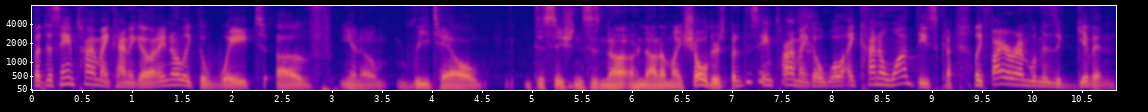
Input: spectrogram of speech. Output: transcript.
But at the same time, I kind of go, and I know like the weight of you know retail decisions is not are not on my shoulders. But at the same time, I go, well, I kind of want these. Like Fire Emblem is a given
